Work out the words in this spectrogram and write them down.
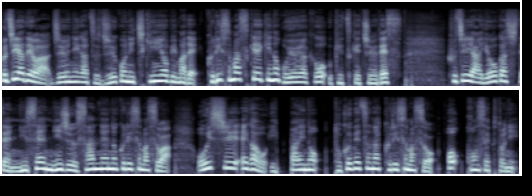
富士屋では12月15日金曜日までクリスマスケーキのご予約を受付中です。富士屋洋菓子店2023年のクリスマスは、美味しい笑顔いっぱいの特別なクリスマスを、をコンセプトに、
